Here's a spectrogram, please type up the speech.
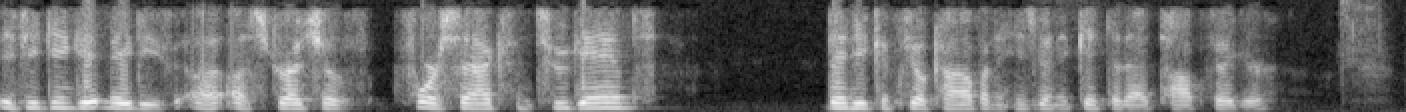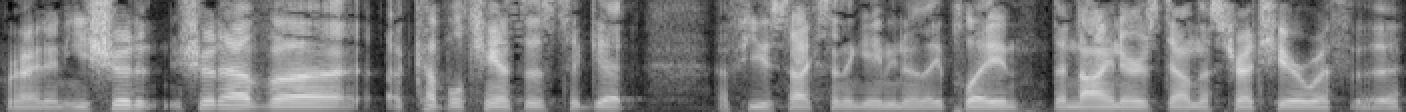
if he can get maybe a, a stretch of four sacks in two games, then he can feel confident he's going to get to that top figure. Right, and he should should have uh, a couple chances to get a few sacks in the game. You know, they play the Niners down the stretch here with a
